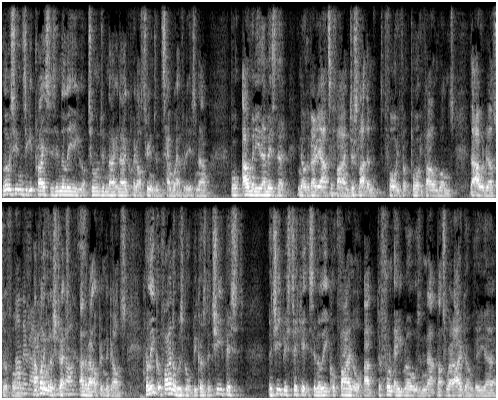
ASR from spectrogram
lowest season ticket prices in the league. We've got 299 quid or 310, whatever it is now. But how many of them is there? You know, they're very hard to find, just like them 40, 40 pound ones that I would be able to afford. Right I probably would have stretched, and they're right up in the gods. The League Cup final was good because the cheapest the cheapest tickets in the League Cup final had the front eight rows, and that, that's where I go. The uh,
